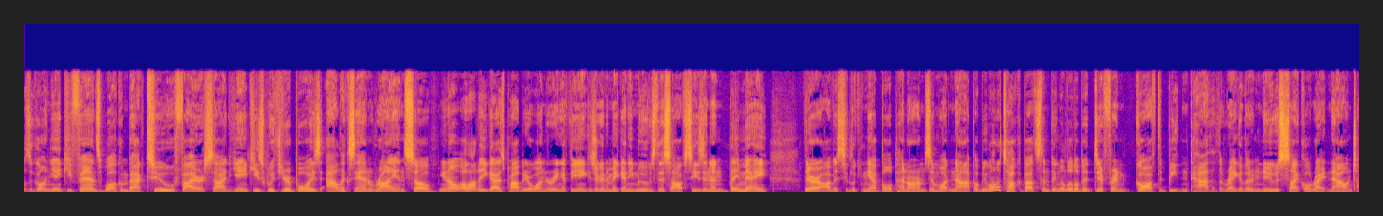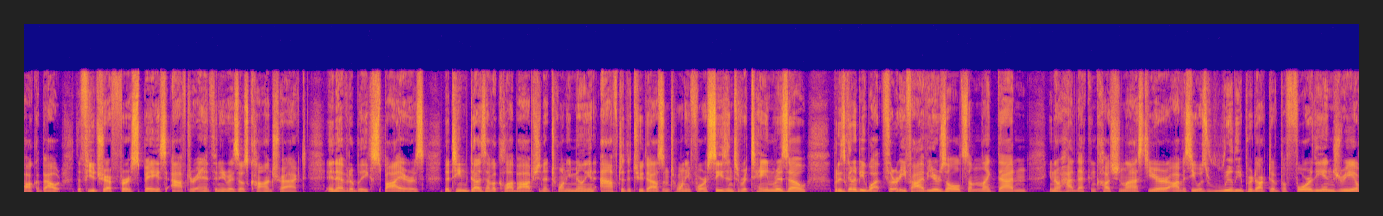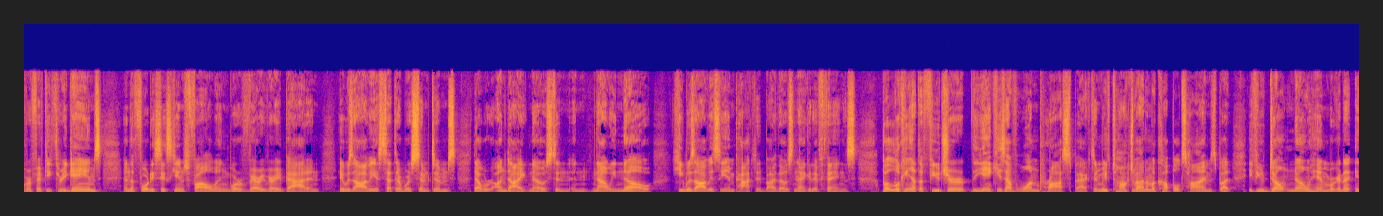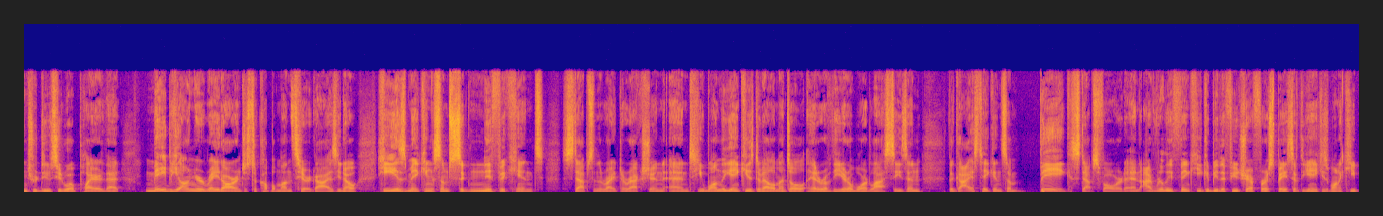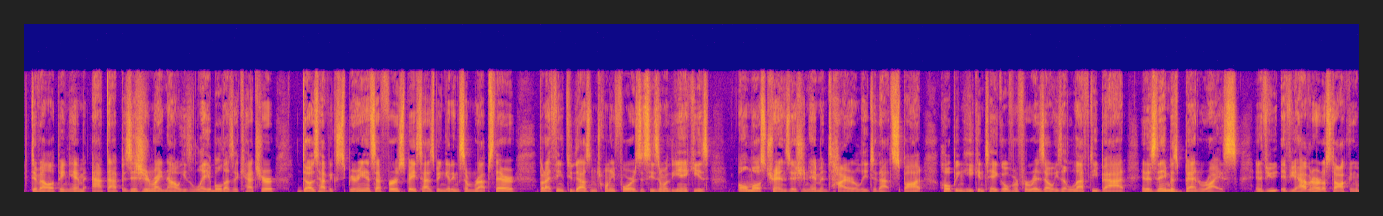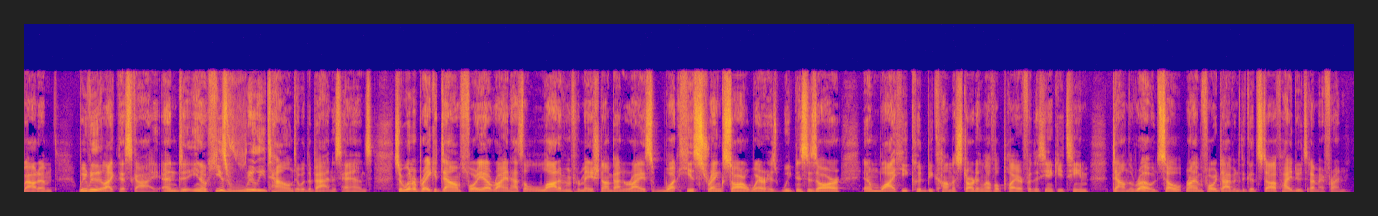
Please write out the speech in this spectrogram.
How's it going, Yankee fans? Welcome back to Fireside Yankees with your boys Alex and Ryan. So, you know, a lot of you guys probably are wondering if the Yankees are going to make any moves this offseason, and they may. They're obviously looking at bullpen arms and whatnot, but we want to talk about something a little bit different, go off the beaten path of the regular news cycle right now and talk about the future at first base after Anthony Rizzo's contract inevitably expires. The team does have a club option at 20 million after the 2024 season to retain Rizzo, but he's going to be what, 35 years old, something like that, and you know, had that concussion last year. Obviously was really productive before the injury over 53 games, and the 46 games following were very very bad and it was obvious that there were symptoms that were undiagnosed diagnosed, and, and now we know he was obviously impacted by those negative things. But looking at the future, the Yankees have one prospect, and we've talked about him a couple times. But if you don't know him, we're going to introduce you to a player that may be on your radar in just a couple months here, guys. You know, he is making some significant steps in the right direction, and he won the Yankees Developmental Hitter of the Year award last season. The guy has taken some big steps forward. And I really think he could be the future at first base if the Yankees want to keep developing him at that position. Right now, he's labeled as a catcher, does have experience at first base, has been getting some reps there. But I think 2024 is the season where the Yankees almost transition him entirely to that spot, hoping he can take over for Rizzo. He's a lefty bat, and his name is Ben Rice. And if you if you haven't heard us talking about him, we really like this guy, and you know he's really talented with the bat in his hands. So we're gonna break it down for you. Ryan has a lot of information on Ben Rice, what his strengths are, where his weaknesses are, and why he could become a starting level player for this Yankee team down the road. So Ryan, before we dive into the good stuff, how you do today, my friend?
